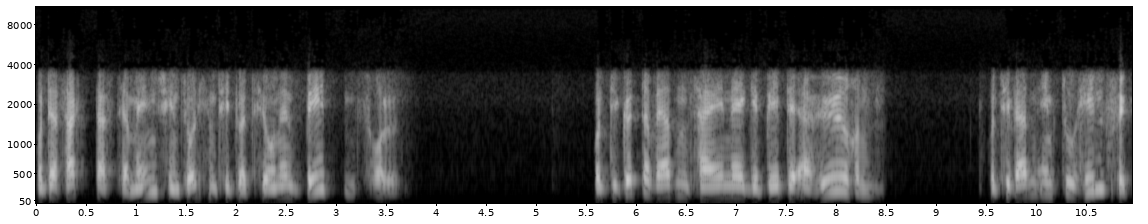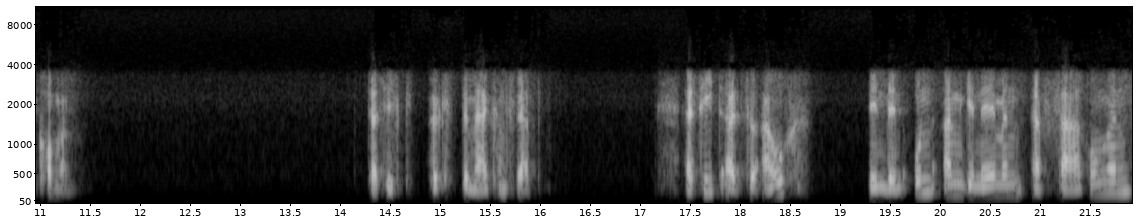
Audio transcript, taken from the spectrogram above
Und er sagt, dass der Mensch in solchen Situationen beten soll. Und die Götter werden seine Gebete erhören. Und sie werden ihm zu Hilfe kommen. Das ist höchst bemerkenswert. Er sieht also auch in den unangenehmen Erfahrungen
